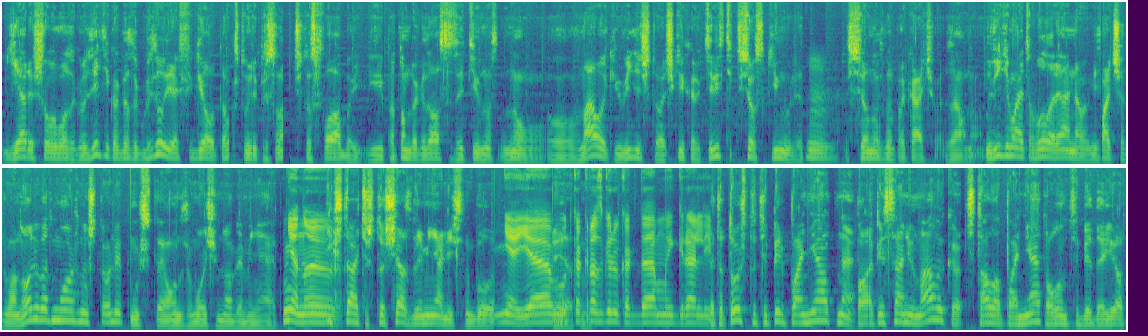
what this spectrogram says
Я решил его загрузить, и когда загрузил, я офигел от того, что у меня персонаж что-то слабый, и потом догадался зайти в, нас- ну, в навыки и увидеть, что очки характеристик все скинули. М. Все нужно прокачивать заново. Ну, видимо, это было реально из патча 2.0, возможно, что ли, потому что он же очень много меняет. Не, ну... И, кстати, что сейчас для меня лично было, Не, я вот Приятно. как раз говорю, когда мы играли... это то, что теперь понятно, по описанию навыка стало понятно, что он тебе дает.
